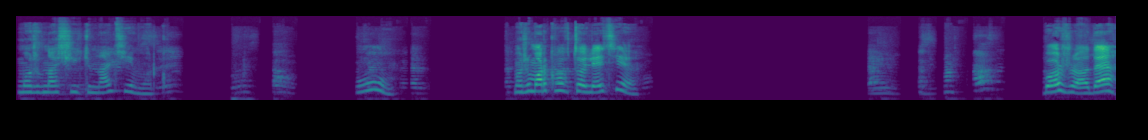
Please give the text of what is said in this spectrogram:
Може в нашій кімнаті є морква? Може морква в туалеті є? Боже, а де?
